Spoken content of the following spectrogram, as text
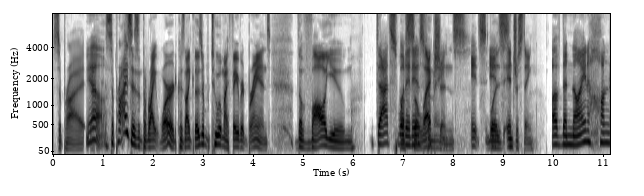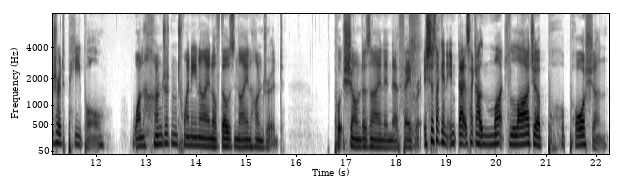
surprise. Yeah. surprise isn't the right word because like those are two of my favorite brands. The volume That's what it is for me. selections It's was it's, interesting. of the 900 people, 129 of those 900 put Schon design in their favorite. It's just like an it's like a much larger proportion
